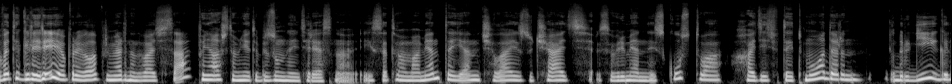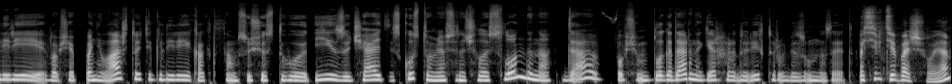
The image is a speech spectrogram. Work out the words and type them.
В этой галерее я провела примерно два часа, поняла, что мне это безумно интересно. И с этого момента я начала изучать современное искусство, ходить в Тейт Модерн, другие галереи, вообще поняла, что эти галереи как-то там существуют, и изучать искусство. У меня все началось с Лондона. Да, в общем, благодарна Герхарду Рихтеру безумно за это. Спасибо тебе большое.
